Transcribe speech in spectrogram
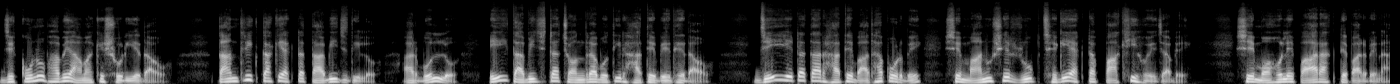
যে কোনোভাবে আমাকে সরিয়ে দাও। তান্ত্রিক তাকে একটা তাবিজ দিল আর বলল, এই তাবিজটা চন্দ্রাবতীর হাতে বেঁধে দাও। যেই এটা তার হাতে বাধা পড়বে, সে মানুষের রূপ ছেগে একটা পাখি হয়ে যাবে। সে মহলে পা রাখতে পারবে না।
